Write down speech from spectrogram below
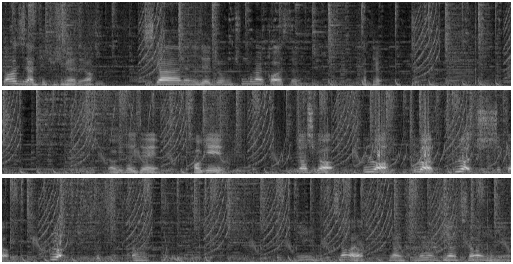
떨어지지 않게 조심해야 돼요 시간은 이제 좀 충분할 것 같아요. 같아요. 여기서 이제 저기 이 자식아 일로 와 일로 와 일로와 이 새끼야 일로와 이 새끼. 아. 이 지나가요. 그냥 그러면 그냥 지나가는 놈이에요.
